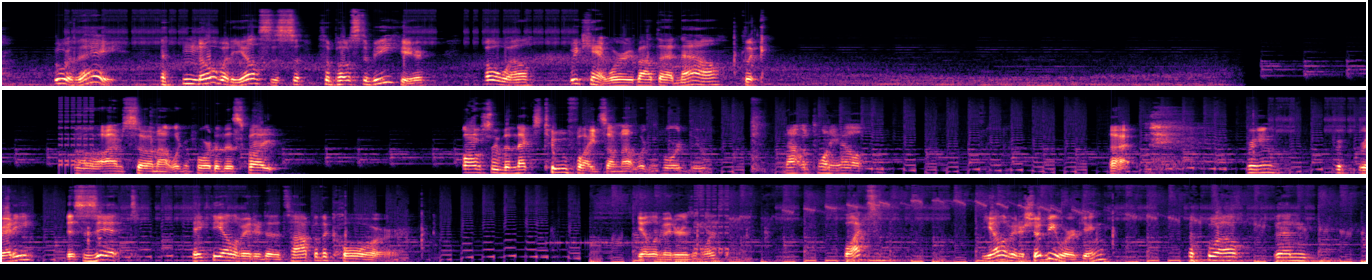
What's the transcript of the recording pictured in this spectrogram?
Who are they? Nobody else is su supposed to be here. Oh well, we can't worry about that now. Click. Oh, I'm so not looking forward to this fight. Obviously, the next two fights I'm not looking forward to. Not with 20 health. Alright. Bring. Ready? This is it. Take the elevator to the top of the core. The elevator isn't working. What? The elevator should be working. well, then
